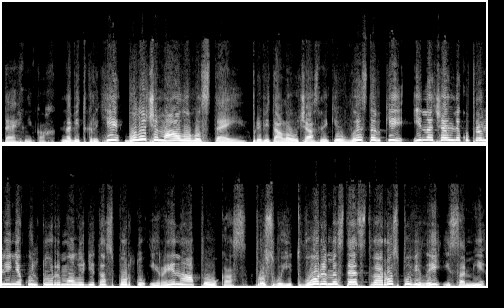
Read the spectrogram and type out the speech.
техніках. На відкритті було чимало гостей. Привітала учасників виставки і начальник управління управління культури, молоді та спорту Ірина Пукас. Про свої твори мистецтва розповіли і самі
